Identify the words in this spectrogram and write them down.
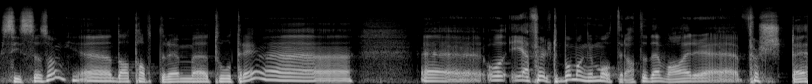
sist sesong. Eh, da tapte de eh, 2-3. Eh, og jeg følte på mange måter at det var eh, første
